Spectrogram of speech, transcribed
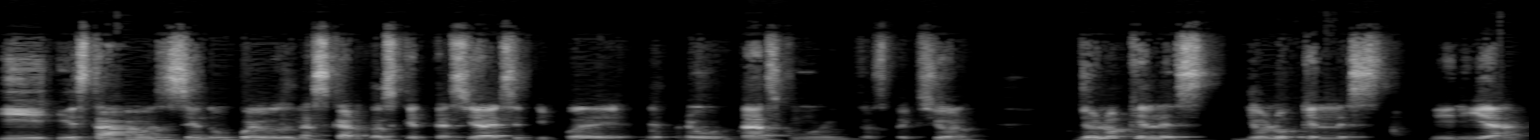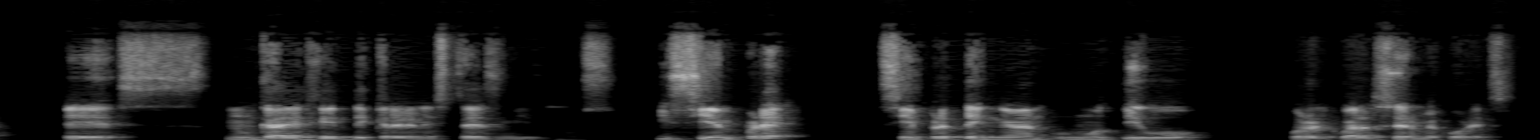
y, estábamos haciendo un juego de unas cartas que te hacía ese tipo de, preguntas como de introspección. Yo lo, que les, yo lo que les diría es, nunca dejen de creer en ustedes mismos y siempre, siempre tengan un motivo por el cual ser mejores.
